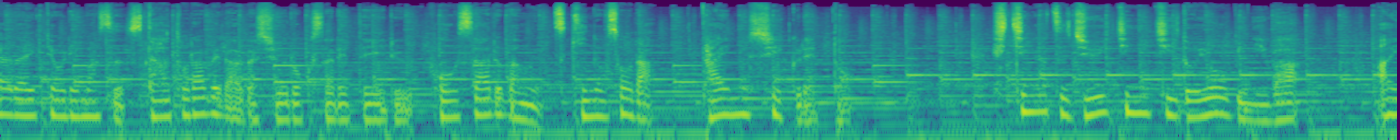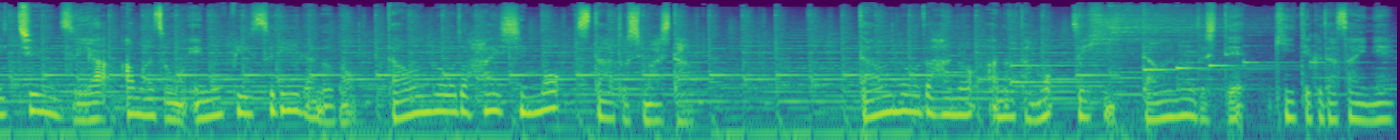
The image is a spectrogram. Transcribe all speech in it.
ただいております。スタートラベラーが収録されているフォースアルバム月の空タイムシークレット。7月11日土曜日には iTunes や Amazon MP3 などのダウンロード配信もスタートしました。ダウンロード派のあなたもぜひダウンロードして聴いてくださいね。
